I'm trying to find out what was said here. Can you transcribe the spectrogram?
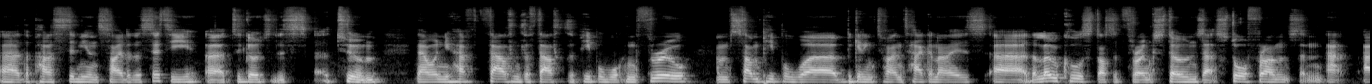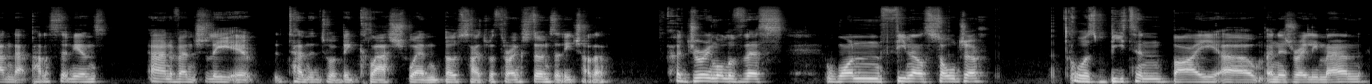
uh, the Palestinian side of the city uh, to go to this uh, tomb. Now, when you have thousands of thousands of people walking through, um, some people were beginning to antagonize uh, the locals, started throwing stones at storefronts and at, and at Palestinians. And eventually it turned into a big clash when both sides were throwing stones at each other. During all of this, one female soldier was beaten by uh, an Israeli man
